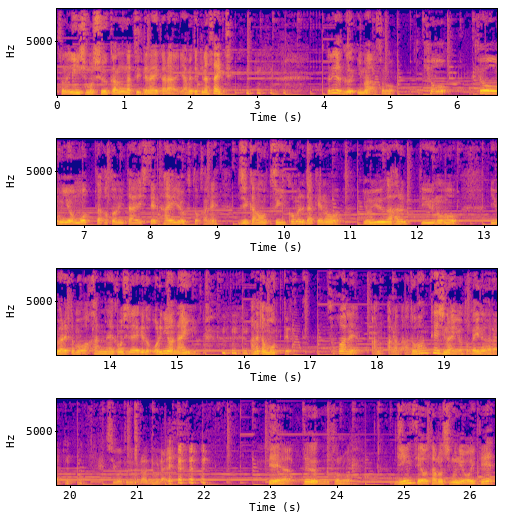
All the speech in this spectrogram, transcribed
その飲酒も習慣がついてないからやめときなさいって。とにかく今、その、興、興味を持ったことに対して体力とかね、時間をつぎ込めるだけの余裕があるっていうのを言われてもわかんないかもしれないけど、俺にはないんよって。あなた持ってるって。そこはね、あの、あなたアドバンテージなんよとか言いながら。仕事でも何でもない。いやいや、とにかくその、人生を楽しむにおいて、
